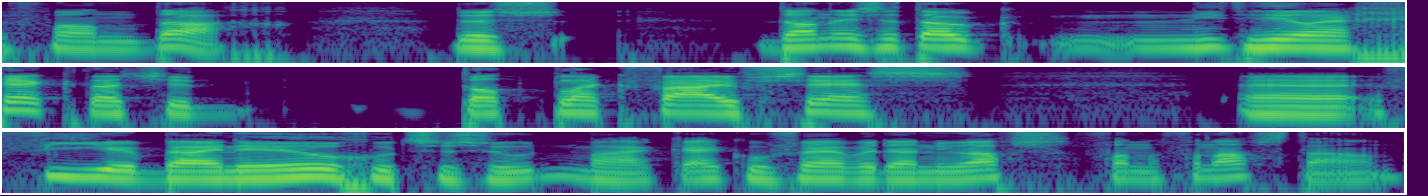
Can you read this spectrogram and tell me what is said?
van de dag. Dus dan is het ook niet heel erg gek dat je dat plek 5, 6, eh 4 bij een heel goed seizoen, maar kijk hoe ver we daar nu af, van, vanaf staan,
